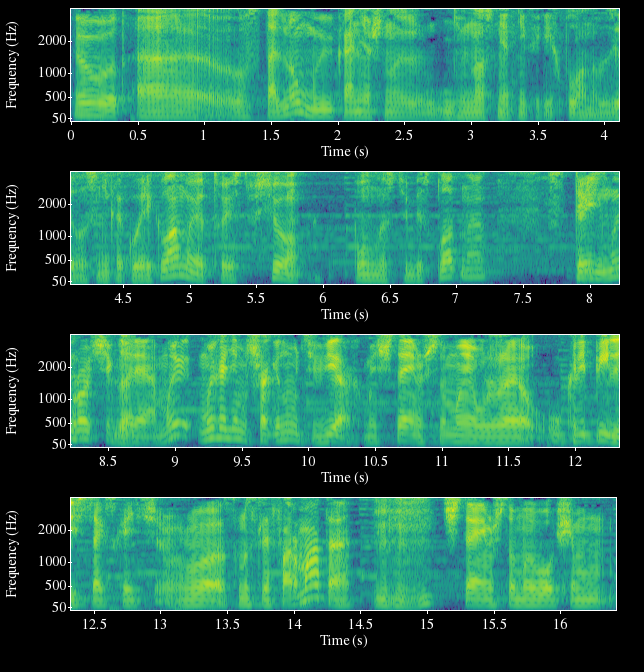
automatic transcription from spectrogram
Вот. А в остальном мы, конечно, у нас нет никаких планов сделать никакой рекламы, то есть все полностью бесплатно. Стримы. То есть, проще да. говоря, мы, мы хотим шагнуть вверх. Мы считаем, что мы уже укрепились, так сказать, в смысле формата. Угу. Считаем, что мы, в общем,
